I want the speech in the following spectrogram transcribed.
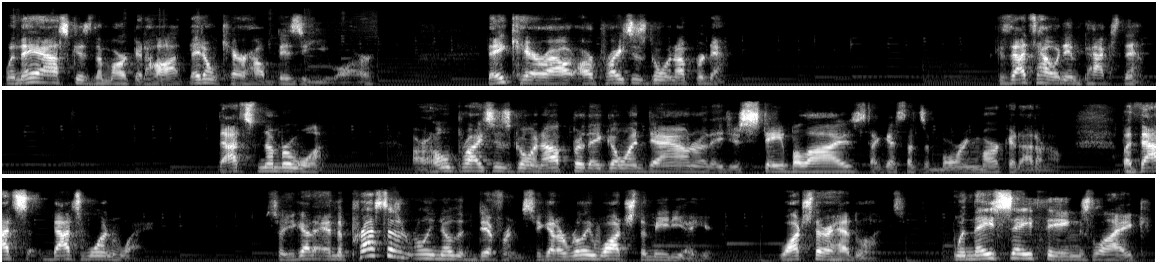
When they ask, is the market hot? They don't care how busy you are. They care out are prices going up or down? Because that's how it impacts them. That's number one. Are home prices going up? Are they going down? Are they just stabilized? I guess that's a boring market. I don't know. But that's that's one way. So you got to, and the press doesn't really know the difference. You got to really watch the media here. Watch their headlines. When they say things like,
